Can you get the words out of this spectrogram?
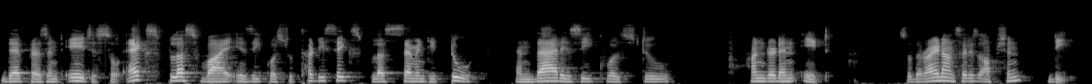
their present ages. So x plus y is equals to 36 plus 72 and that is equals to 108. So the right answer is option D.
